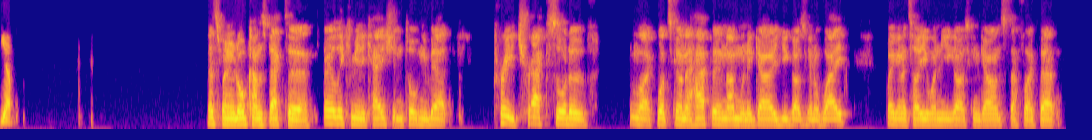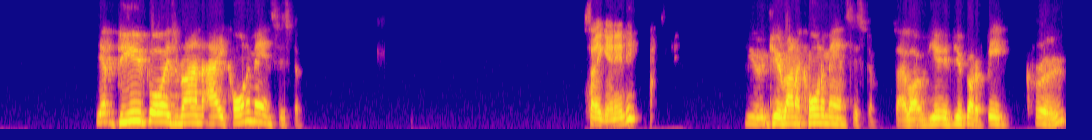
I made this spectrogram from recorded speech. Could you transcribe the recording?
Yep. That's when it all comes back to early communication, talking about pre-track sort of like what's going to happen. I'm going to go. You guys are going to wait. We're going to tell you when you guys can go and stuff like that. Yep. Do you boys run a corner man system? Say again, Andy. You do you run a corner man system? So like if you if you've got a big crew,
